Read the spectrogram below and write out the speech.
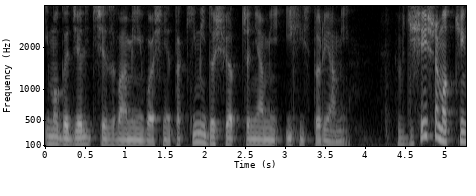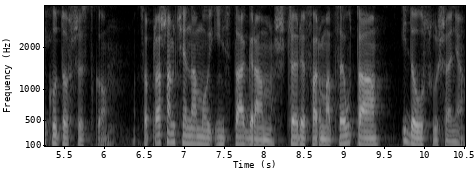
i mogę dzielić się z Wami właśnie takimi doświadczeniami i historiami. W dzisiejszym odcinku to wszystko. Zapraszam Cię na mój Instagram szczery farmaceuta i do usłyszenia.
